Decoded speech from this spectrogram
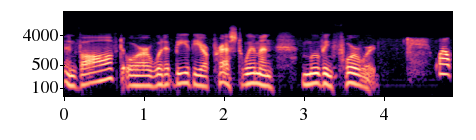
involved, or would it be the oppressed women moving forward? Well,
